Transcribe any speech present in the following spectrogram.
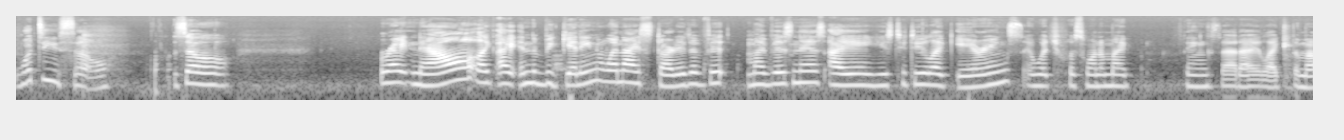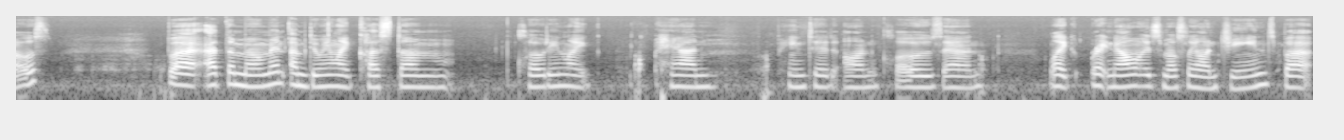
what do you sell? So right now like i in the beginning when i started a bit my business i used to do like earrings which was one of my things that i liked the most. But at the moment i'm doing like custom clothing like hand painted on clothes and like right now it's mostly on jeans but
